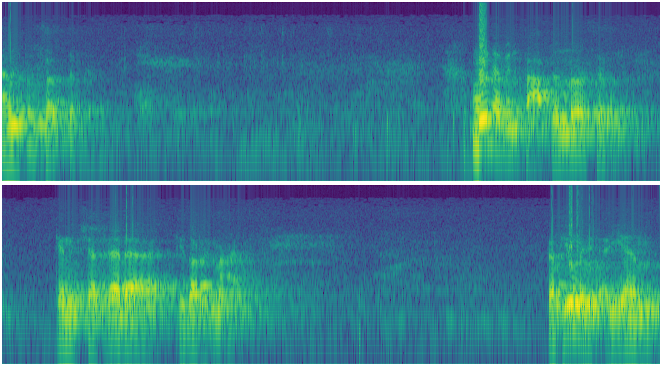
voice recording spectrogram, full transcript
أن تصدق. منى بنت عبد الناصر كانت شغالة في دار المعارف. ففي يوم من الأيام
